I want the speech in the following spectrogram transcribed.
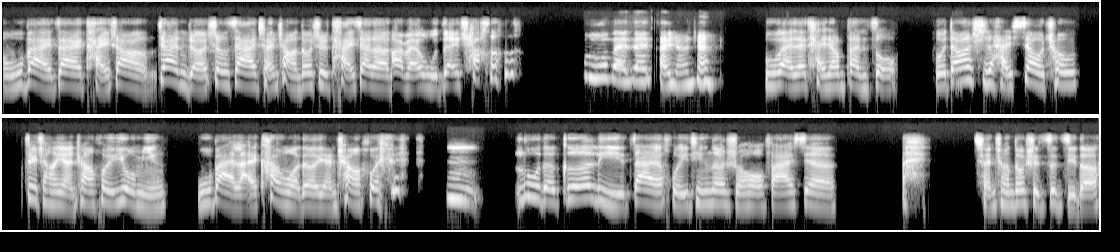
伍佰在台上站着，剩下全场都是台下的二百五在唱。伍佰在台上站，伍佰在台上伴奏。我当时还笑称这场演唱会又名“伍佰来看我的演唱会”。嗯，录的歌里在回听的时候发现，哎，全程都是自己的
